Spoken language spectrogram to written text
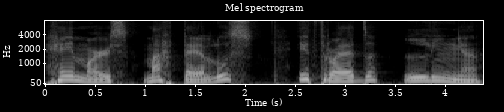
hammers, martelos e thread, linha.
